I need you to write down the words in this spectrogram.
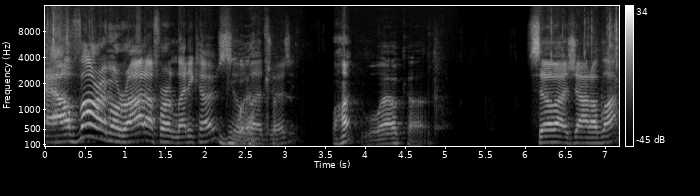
Alvaro Morata for Atletico. Silver Wow. jersey. What? Wow card. Silver, Jan Oblak.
